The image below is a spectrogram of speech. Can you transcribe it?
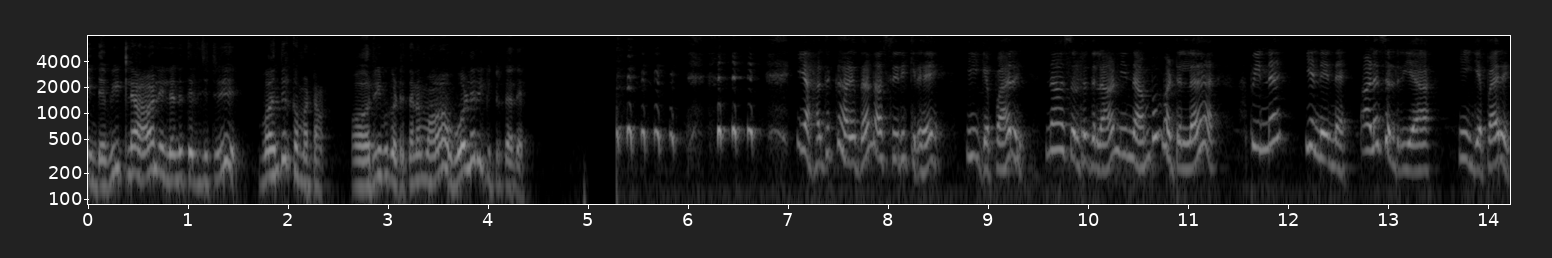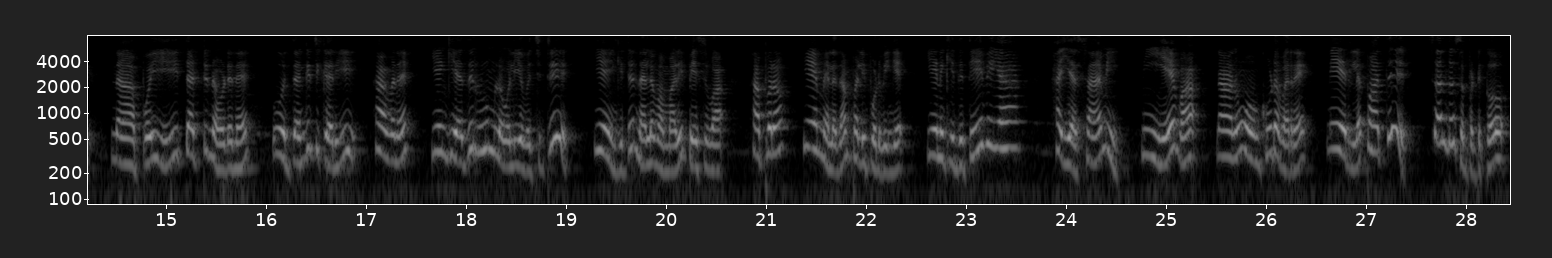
இந்த வீட்டுல ஆள் இல்லைன்னு தெரிஞ்சுட்டு வந்திருக்க மாட்டான். அறிவு கட்டத்தனமா ஒளறிக்கிட்டு இருக்காதே. ஏன் அதுக்காக தான் நான் சிரிக்கிறேன். இங்க பாரு நான் சொல்றதெல்லாம் நீ நம்ப மாட்டல பின்ன என்ன என்ன அழ சொல்றியா? இங்க பாரு நான் போய் தட்டுன உடனே உன் தங்கச்சிக்காரி அவனை எங்கேயாவது ரூம்ல ஒளிய வச்சுட்டு என்கிட்ட நல்லவ மாதிரி பேசுவா. அப்புறம் என் மேலதான் பழி போடுவீங்க. எனக்கு இது தேவையா? ஐயா சாமி நீ ஏன் வா. நானும் உன் கூட வரேன். நேர்ல பார்த்து சந்தோஷப்பட்டுக்கோ.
